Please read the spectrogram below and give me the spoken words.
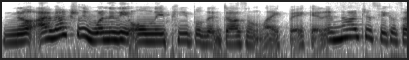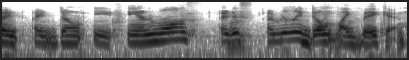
no. I'm actually one of the only people that doesn't like bacon, and not just because I I don't eat animals. I just I really don't like bacon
